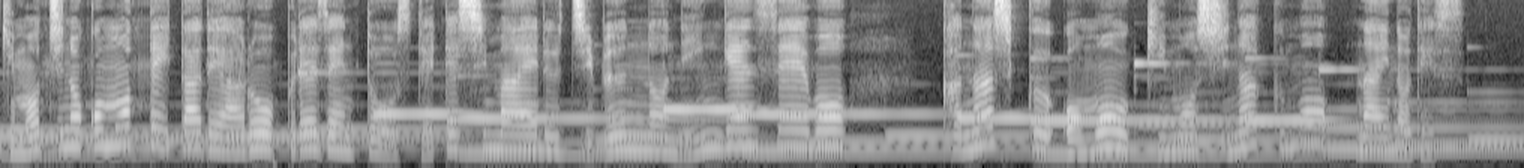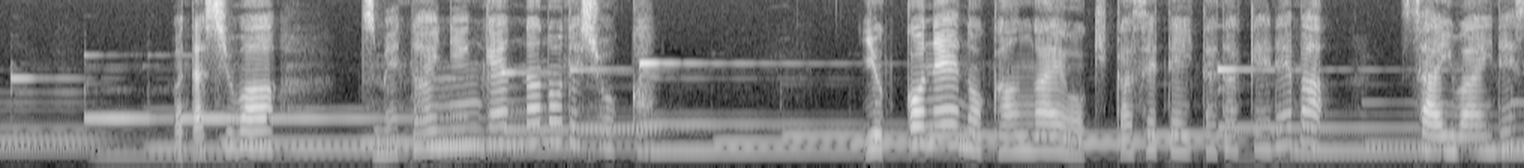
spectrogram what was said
気持ちのこもっていたであろうプレゼントを捨ててしまえる自分の人間性を悲しく思う気もしなくもないのです。私は冷たい人間なのでしょうか？ゆっこ姉の考えを聞かせていただければ幸いです。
